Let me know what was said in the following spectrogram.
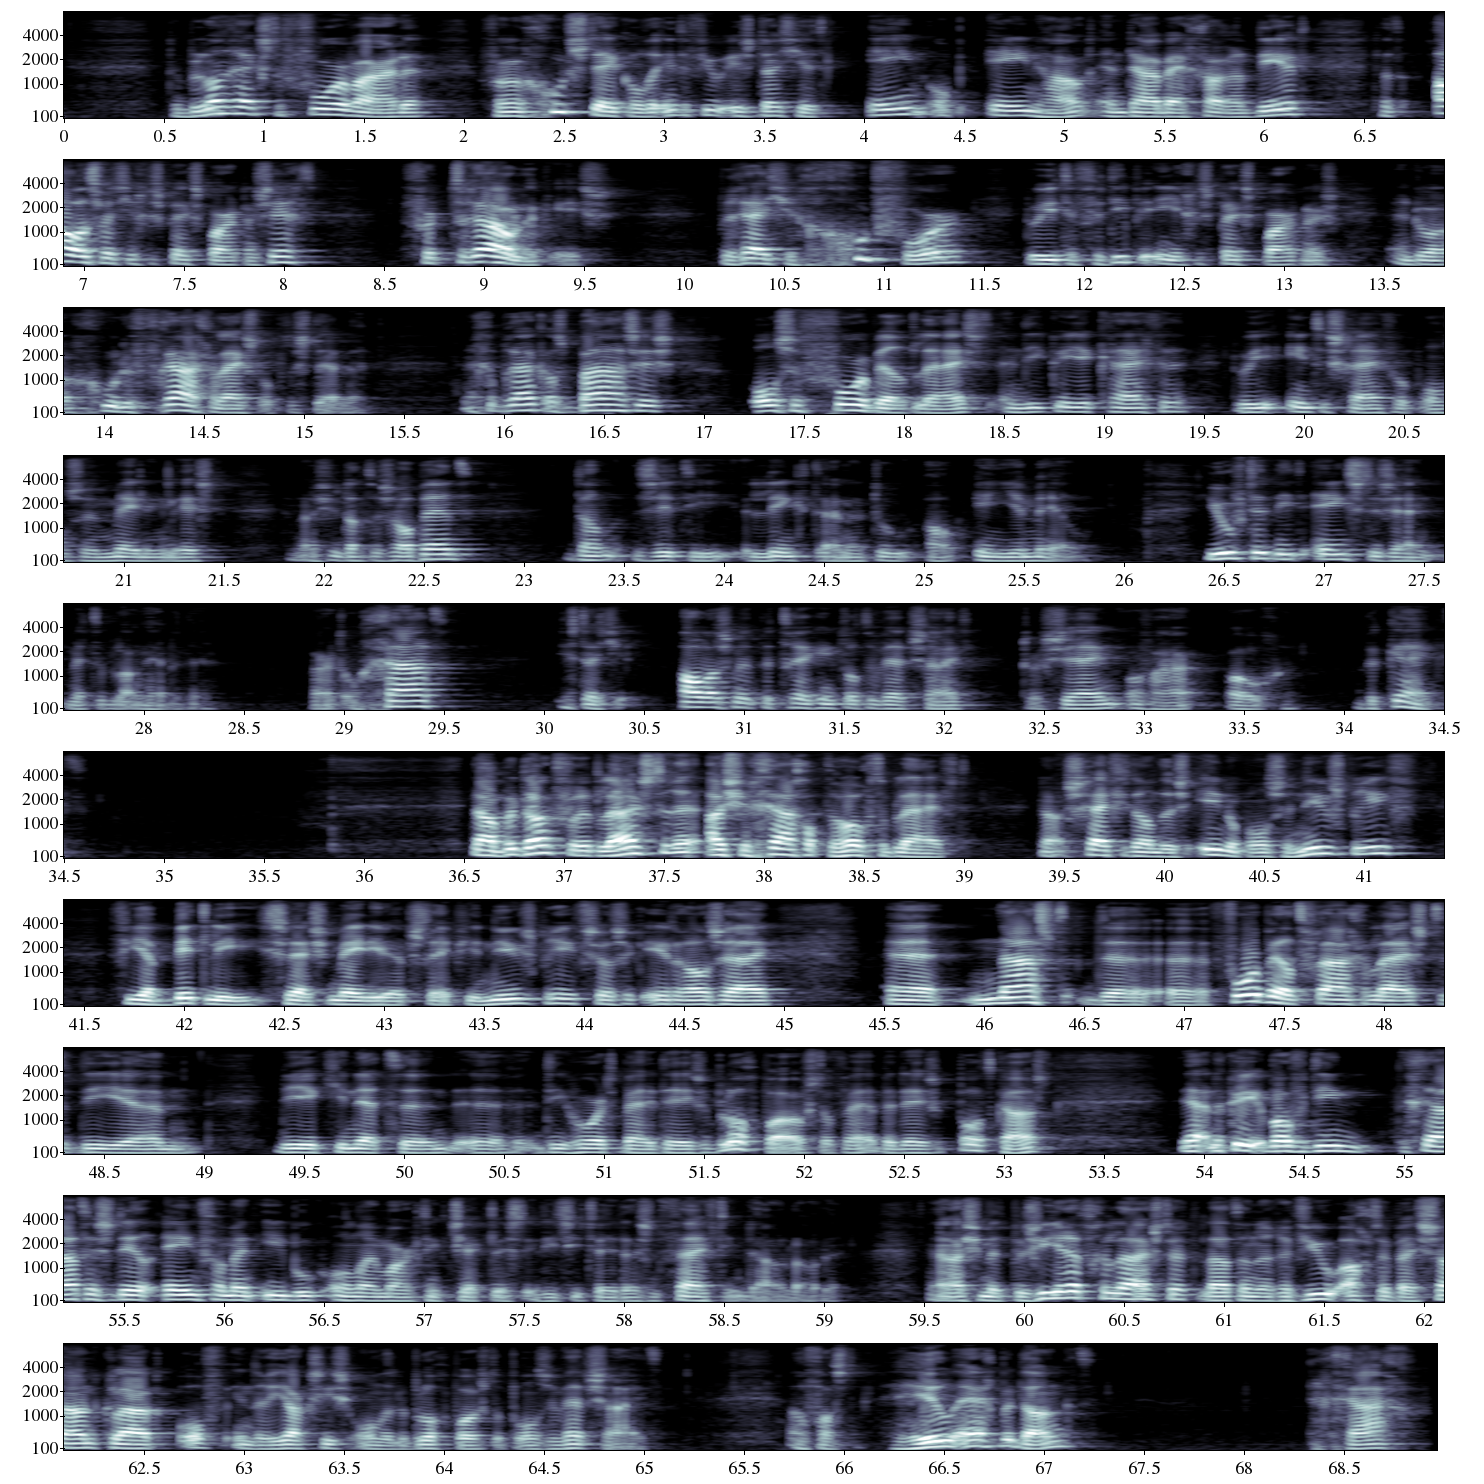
De belangrijkste voorwaarde voor een goed stakeholder interview is dat je het één op één houdt en daarbij garandeert dat alles wat je gesprekspartner zegt vertrouwelijk is. Bereid je goed voor door je te verdiepen in je gesprekspartners en door een goede vragenlijst op te stellen. En gebruik als basis onze voorbeeldlijst en die kun je krijgen door je in te schrijven op onze mailinglist. En als je dat dus al bent, dan zit die link daar naartoe al in je mail. Je hoeft het niet eens te zijn met de belanghebbende. Waar het om gaat is dat je alles met betrekking tot de website door zijn of haar ogen bekijkt. Nou, bedankt voor het luisteren. Als je graag op de hoogte blijft, nou, schrijf je dan dus in op onze nieuwsbrief via bit.ly slash mediaweb-nieuwsbrief, zoals ik eerder al zei. Uh, naast de uh, voorbeeldvragenlijst die, uh, die ik je net die hoort bij deze blogpost of bij deze podcast. Ja, dan kun je bovendien gratis deel 1 van mijn e-book Online Marketing Checklist editie 2015 downloaden. Nou, als je met plezier hebt geluisterd, laat dan een review achter bij SoundCloud of in de reacties onder de blogpost op onze website. Alvast heel erg bedankt en graag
